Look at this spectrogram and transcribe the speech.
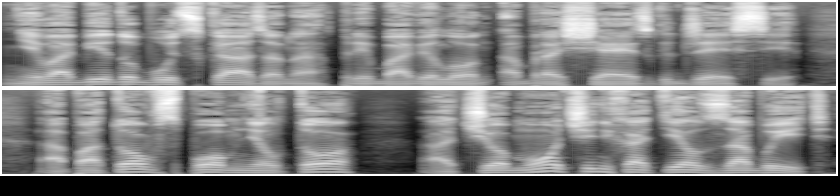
«Не в обиду будь сказано», — прибавил он, обращаясь к Джесси. А потом вспомнил то, о чем очень хотел забыть.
